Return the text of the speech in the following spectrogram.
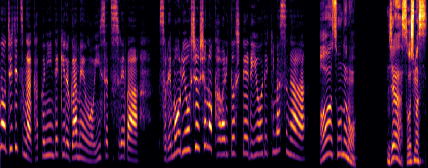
の事実が確認できる画面を印刷すれば、それも領収書の代わりとして利用できますが、ああ、そうなの。じゃあそうします。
